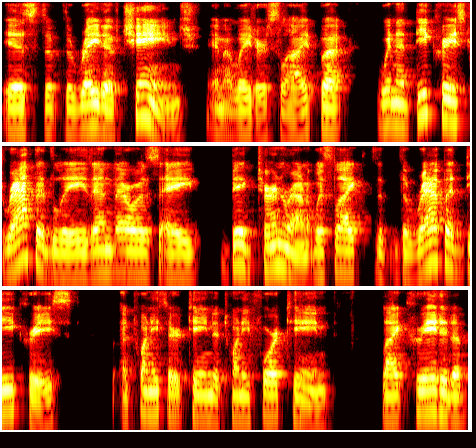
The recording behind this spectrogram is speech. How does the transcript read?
is the, the rate of change in a later slide. But when it decreased rapidly, then there was a big turnaround. It was like the, the rapid decrease 2013 to 2014 like created a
